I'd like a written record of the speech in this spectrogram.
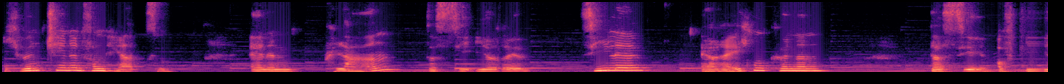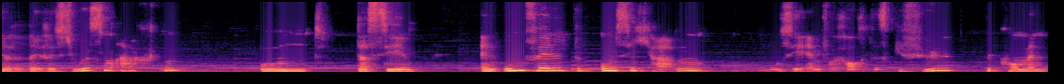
Ich wünsche Ihnen von Herzen einen Plan, dass Sie Ihre Ziele erreichen können, dass Sie auf Ihre Ressourcen achten und dass Sie ein Umfeld um sich haben, wo Sie einfach auch das Gefühl bekommen,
